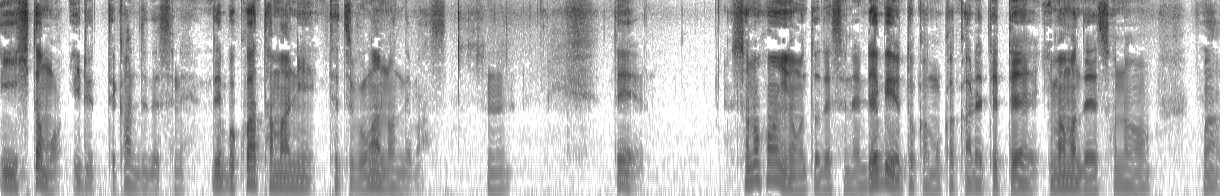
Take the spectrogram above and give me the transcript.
いい人もいるって感じですね。で、僕はたまに鉄分は飲んでます。うん。で、その本読むとですね、レビューとかも書かれてて、今までその、まあ、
